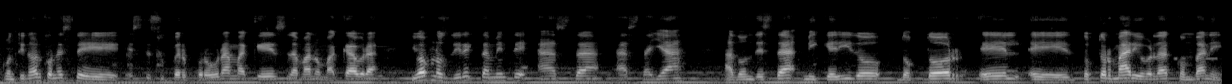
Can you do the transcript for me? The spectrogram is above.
continuar con este, este super programa que es La mano macabra. Y vámonos directamente hasta, hasta allá, a donde está mi querido doctor, el eh, doctor Mario, ¿verdad? Con Vane.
